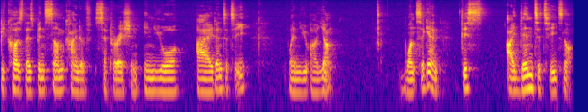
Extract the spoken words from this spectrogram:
because there's been some kind of separation in your identity when you are young once again, this identity is not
